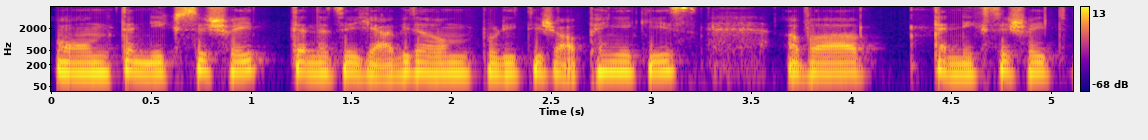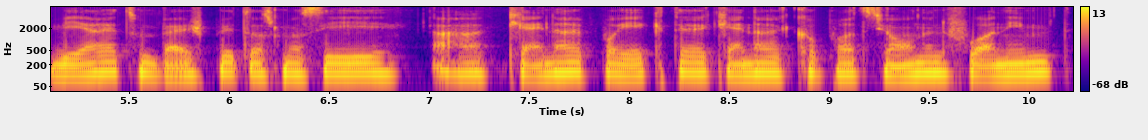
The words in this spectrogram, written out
Und der nächste Schritt, der natürlich auch wiederum politisch abhängig ist, aber der nächste Schritt wäre zum Beispiel, dass man sich äh, kleinere Projekte, kleinere Kooperationen vornimmt,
